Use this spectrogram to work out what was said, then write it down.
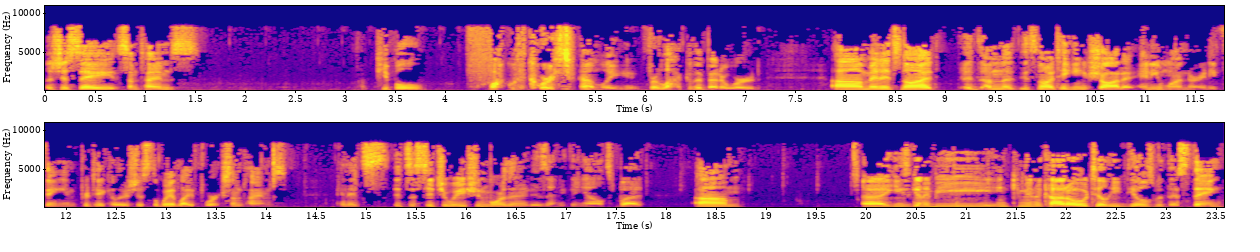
Let's just say sometimes people fuck with Corey's family, for lack of a better word. Um, and it's not, it's, I'm not, it's not taking a shot at anyone or anything in particular. It's just the way life works sometimes, and it's it's a situation more than it is anything else. But um, uh, he's going to be incommunicado till he deals with this thing,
